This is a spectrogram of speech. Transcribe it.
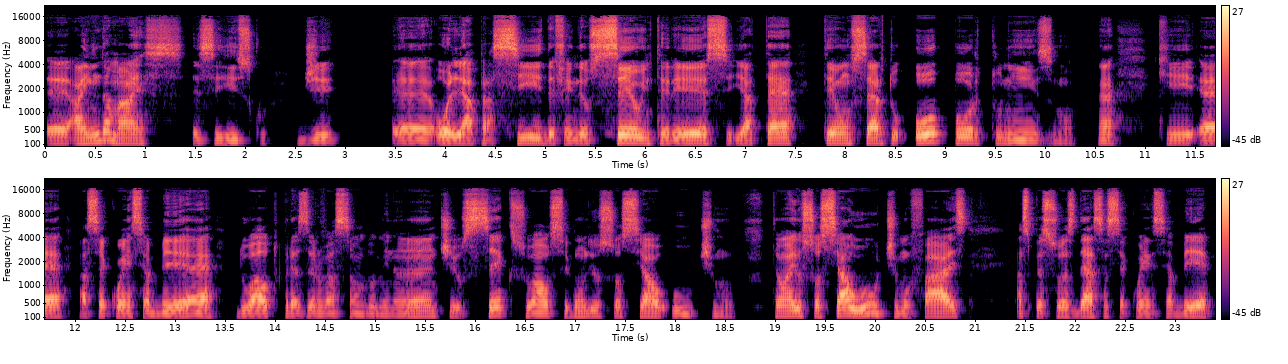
é ainda mais esse risco de é, olhar para si, defender o seu interesse e até ter um certo oportunismo, né? Que é a sequência B é do autopreservação dominante, o sexual segundo e o social último. Então aí o social último faz as pessoas dessa sequência B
